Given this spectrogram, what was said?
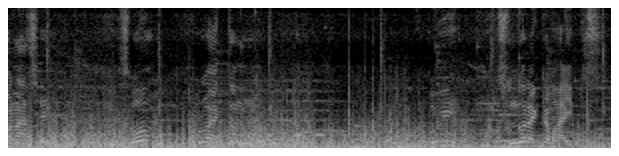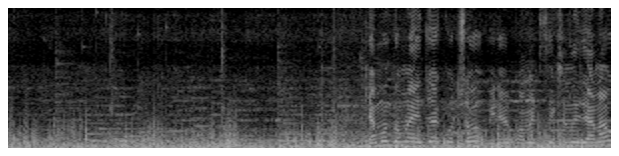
অন আছে। সো পুরো একদম খুবই সুন্দর একটা ভাইবস কেমন তোমরা এনজয় করছ? ভিডিওর কমেন্ট সেকশনে জানাও।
